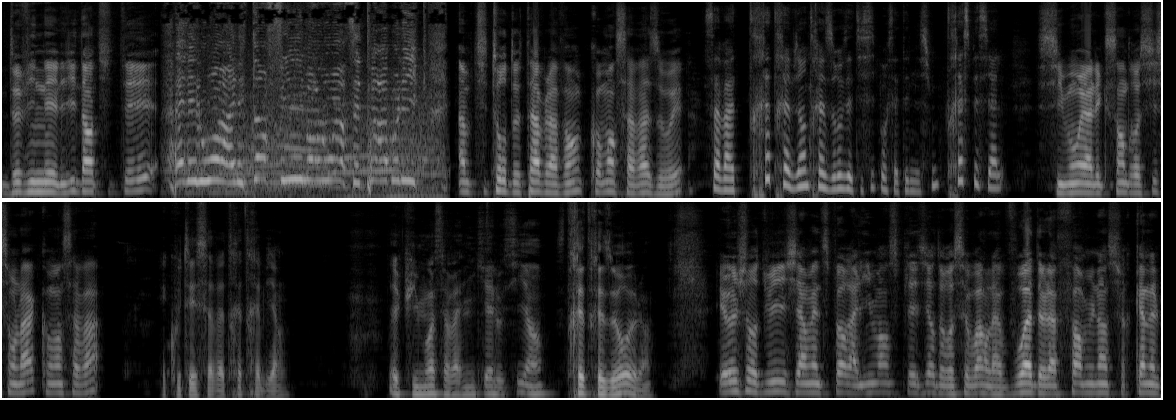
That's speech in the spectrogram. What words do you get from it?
deviné l'identité. Elle est loin, elle est infiniment loin, cette parabolique Un petit tour de table avant, comment ça va Zoé? Ça va très très bien, très heureuse d'être ici pour cette émission très spéciale. Simon et Alexandre aussi sont là, comment ça va? Écoutez, ça va très très bien. Et puis moi, ça va nickel aussi, hein. C'est très très heureux, là. Et aujourd'hui, Germain Sport a l'immense plaisir de recevoir la voix de la Formule 1 sur Canal+,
